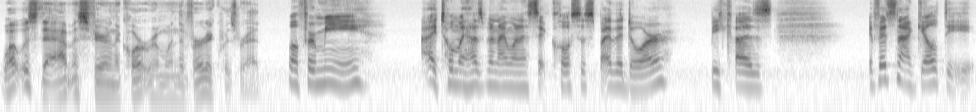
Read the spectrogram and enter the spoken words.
What was the atmosphere in the courtroom when the verdict was read? Well, for me, I told my husband I want to sit closest by the door because if it's not guilty,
